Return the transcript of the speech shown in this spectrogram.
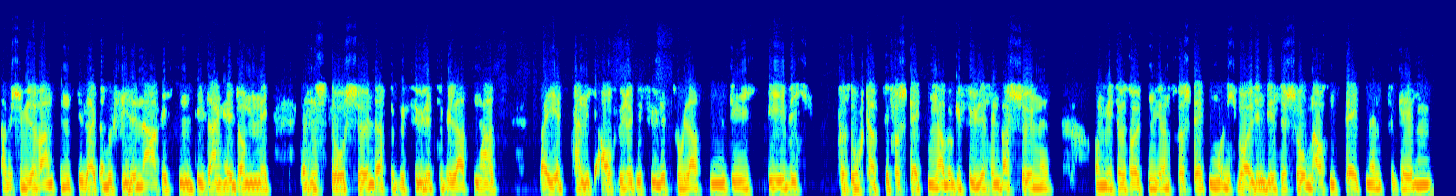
habe ich schon wieder wahnsinnig gesagt, aber viele Nachrichten, die sagen, hey Dominik, das ist so schön, dass du Gefühle zugelassen hast, weil jetzt kann ich auch wieder Gefühle zulassen, die ich ewig versucht habe zu verstecken. Aber Gefühle sind was Schönes. Und wieso sollten wir uns verstecken? Und ich wollte in diese Show um auch ein Statement zu geben.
